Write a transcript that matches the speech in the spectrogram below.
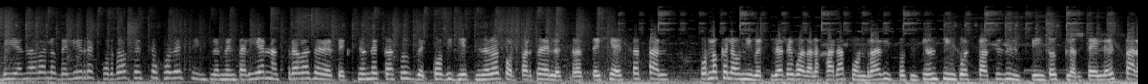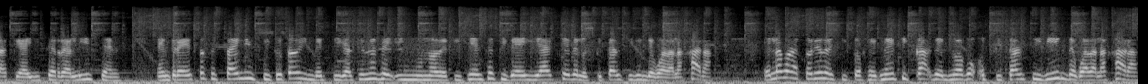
Villanueva Lodeli recordó que este jueves se implementarían las pruebas de detección de casos de COVID-19 por parte de la estrategia estatal, por lo que la Universidad de Guadalajara pondrá a disposición cinco espacios en distintos planteles para que ahí se realicen. Entre estos está el Instituto de Investigaciones de Inmunodeficiencias y VIH del Hospital Civil de Guadalajara, el Laboratorio de Citogenética del nuevo Hospital Civil de Guadalajara,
